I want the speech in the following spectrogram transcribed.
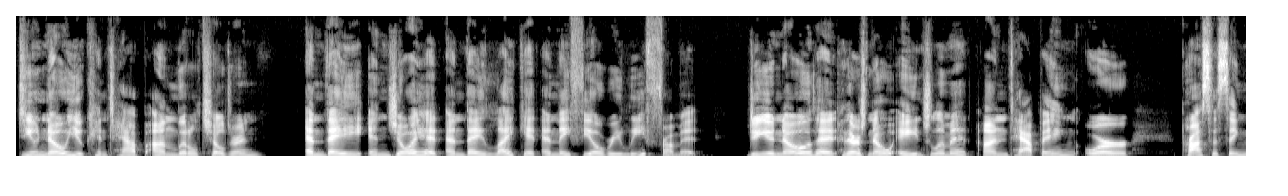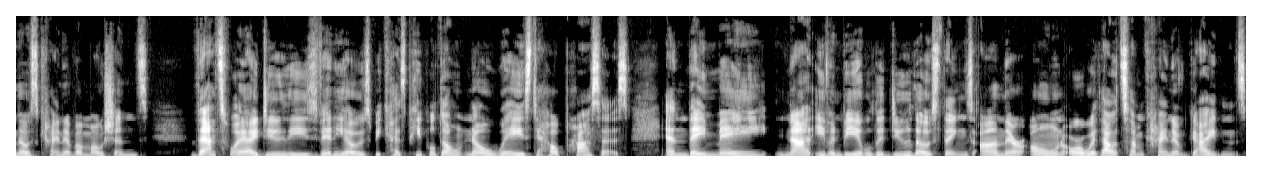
Do you know you can tap on little children and they enjoy it and they like it and they feel relief from it? Do you know that there's no age limit on tapping or processing those kind of emotions? That's why I do these videos because people don't know ways to help process. And they may not even be able to do those things on their own or without some kind of guidance.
